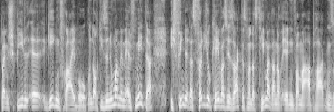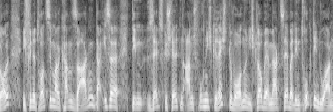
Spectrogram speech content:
beim Spiel äh, gegen Freiburg. Und auch diese Nummer mit dem Elfmeter. Ich finde das völlig okay, was ihr sagt, dass man das Thema dann noch irgendwann mal abhaken soll. Ich finde trotzdem, man kann sagen, da ist er dem selbstgestellten Anspruch nicht gerecht geworden. Und ich glaube, er merkt selber den Druck, den du ansprichst.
